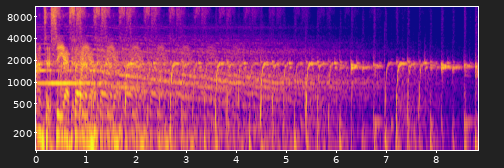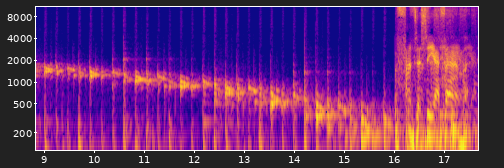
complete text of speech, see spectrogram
Fantasy FM. Fantasy FM.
